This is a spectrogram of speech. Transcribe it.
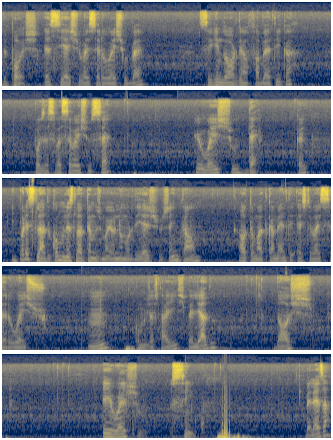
Depois, esse eixo vai ser o eixo B, seguindo a ordem alfabética. Depois esse vai ser o eixo C e o eixo D ok? E por esse lado, como nesse lado temos maior número de eixos, então automaticamente este vai ser o eixo 1, como já está aí espelhado, 2 e o eixo 5. Beleza?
